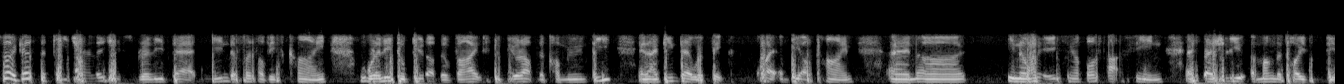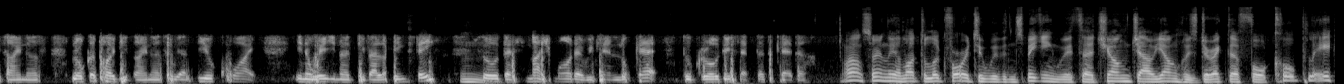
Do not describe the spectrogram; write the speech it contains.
So I guess the key challenge is really that, being the first of its kind, really to build up the vibes, to build up the community, and I think that will take quite a bit of time. And uh, in a way, Singapore's art scene, especially among the toy designers, local toy designers, we are still quite, in a way, in a developing phase. Mm. So there's much more that we can look at to grow this sector together. Well, certainly a lot to look forward to. We've been speaking with uh, Cheong Zhao Yong, who's director for CoPlay.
